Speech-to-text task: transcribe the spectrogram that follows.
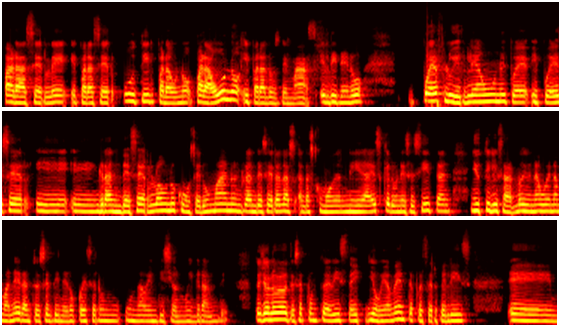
para hacerle, eh, para ser útil para uno, para uno y para los demás. El dinero puede fluirle a uno y puede, y puede ser eh, engrandecerlo a uno como ser humano, engrandecer a las, a las comunidades que lo necesitan y utilizarlo de una buena manera. Entonces el dinero puede ser una bendición muy grande. Entonces yo lo veo desde ese punto de vista y, obviamente pues ser feliz, eh,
